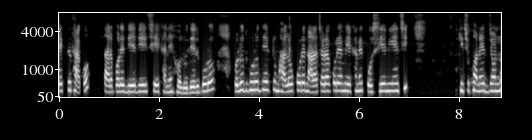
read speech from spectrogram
দেখতে থাকো, তারপরে দিয়ে দিয়েছি এখানে হলুদের গুঁড়ো। হলুদ গুঁড়ো দিয়ে একটু ভালো করে নাড়াচাড়া করে আমি এখানে কষিয়ে নিয়েছি। কিছুক্ষণের জন্য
